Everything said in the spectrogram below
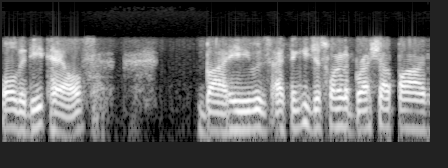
all the details, but he was. I think he just wanted to brush up on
